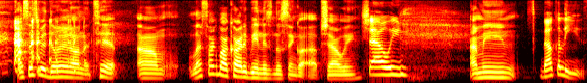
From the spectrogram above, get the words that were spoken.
well, since we're doing it on the tip, um, let's talk about Cardi B and this new single "Up," shall we? Shall we? I mean, Belcalis.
